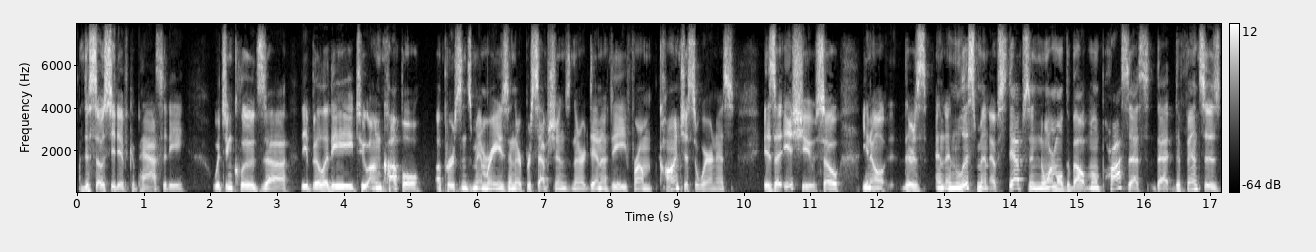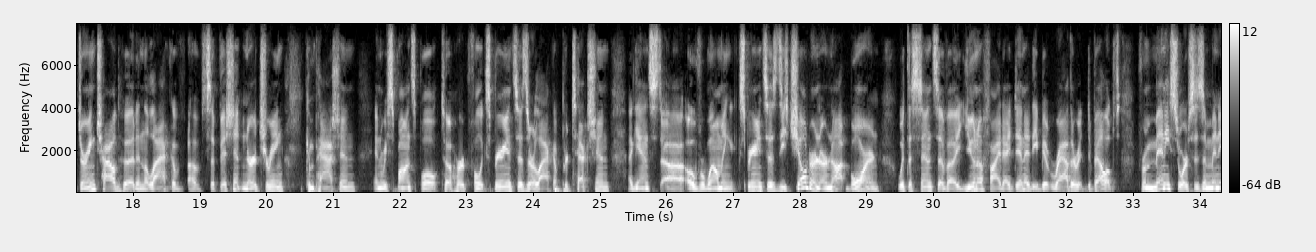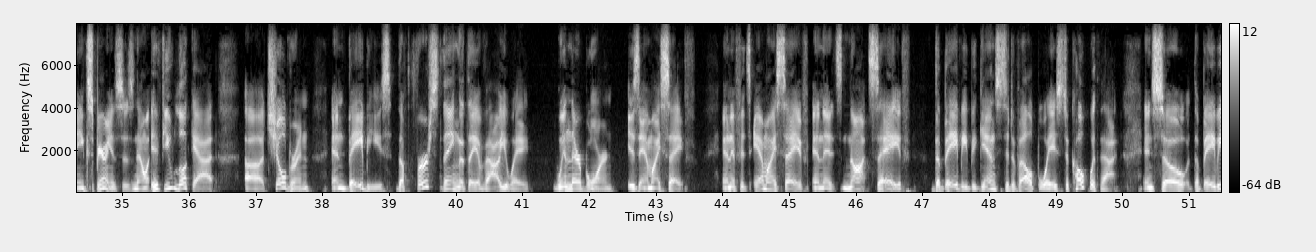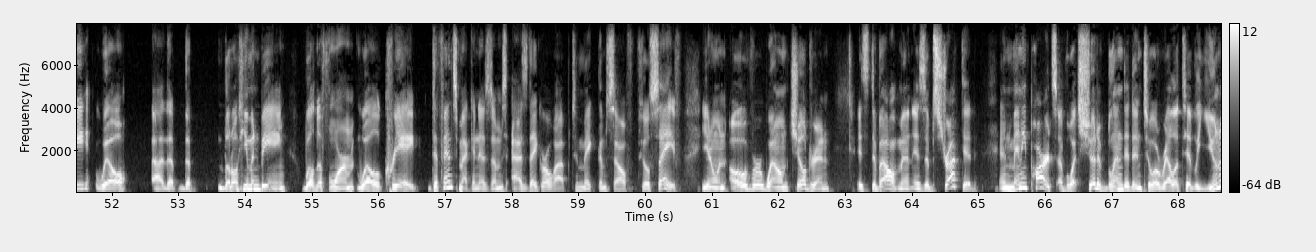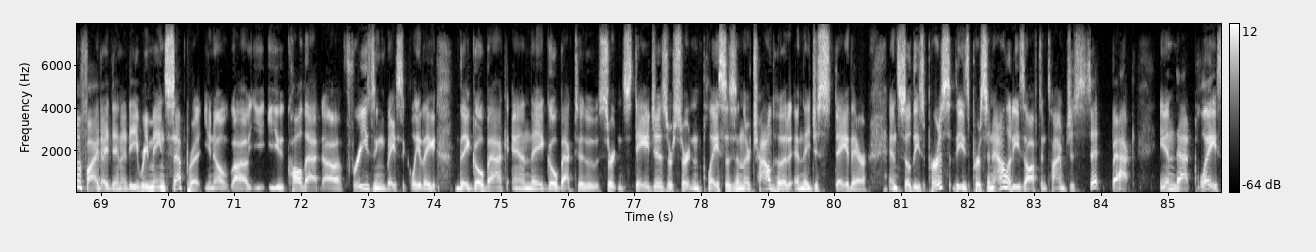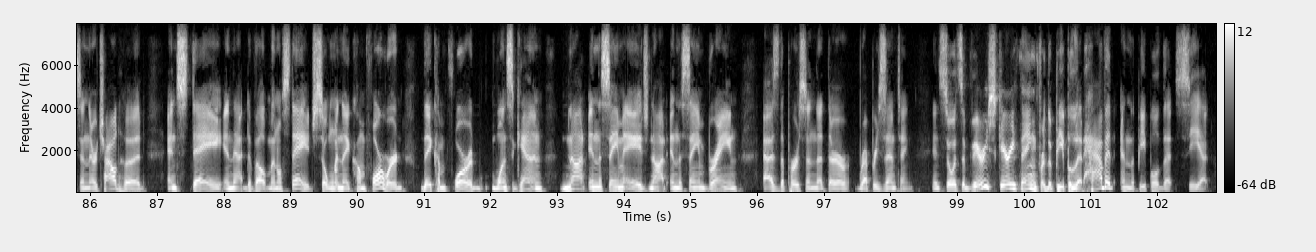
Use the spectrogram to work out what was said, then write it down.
dissociative capacity, which includes uh, the ability to uncouple a person's memories and their perceptions and their identity from conscious awareness is an issue. So, you know, there's an enlistment of steps in normal developmental process that defenses during childhood and the lack of, of sufficient nurturing, compassion, and responsible to hurtful experiences or lack of protection against uh, overwhelming experiences. These children are not born with the sense of a unified identity, but rather it develops from many sources and many experiences. Now, if you look at uh, children and babies, the first thing that they evaluate when they're born is Am I safe? And if it's Am I safe and it's not safe, the baby begins to develop ways to cope with that. And so the baby will, uh, the, the little human being will deform, will create defense mechanisms as they grow up to make themselves feel safe. You know, in overwhelmed children, its development is obstructed and many parts of what should have blended into a relatively unified identity remain separate. You know, uh, you, you, call that uh, freezing. Basically, they they go back and they go back to certain stages or certain places in their childhood, and they just stay there. And so these pers- these personalities oftentimes just sit back in that place in their childhood and stay in that developmental stage. So when they come forward, they come forward once again, not in the same age, not in the same brain as the person that they're representing. And so it's a very scary thing for the people that have it and the people that see it,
